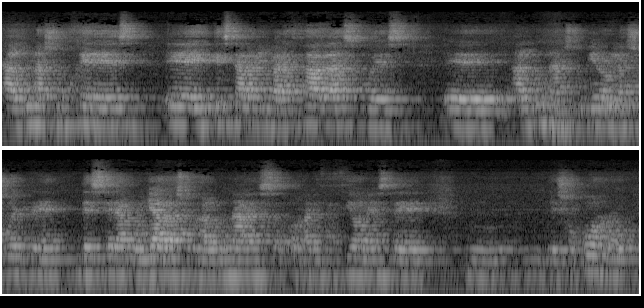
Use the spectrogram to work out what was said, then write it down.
algunas mujeres eh, que estaban embarazadas, pues algunas tuvieron la suerte de ser apoyadas por algunas organizaciones de, mm, de socorro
